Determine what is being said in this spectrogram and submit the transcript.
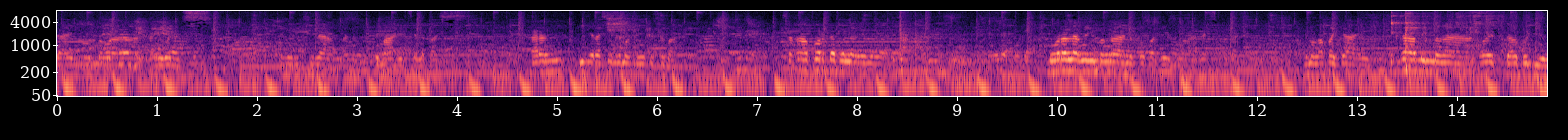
dahil yung mga Taiwanese hindi sila ano, kumain sa labas. Parang bihira sila magluto sa bahay. Saka affordable lang yung mga ano. Mura lang yung mga ano po kasi yung mga restaurant. Yung mga pagkain. Sa amin mga OFW,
